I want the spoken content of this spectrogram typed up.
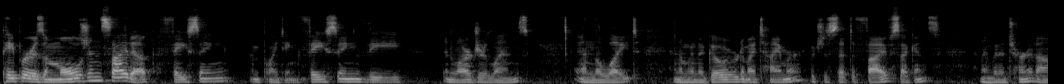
Paper is emulsion side up, facing, I'm pointing, facing the enlarger lens and the light. And I'm gonna go over to my timer, which is set to five seconds, and I'm gonna turn it on.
